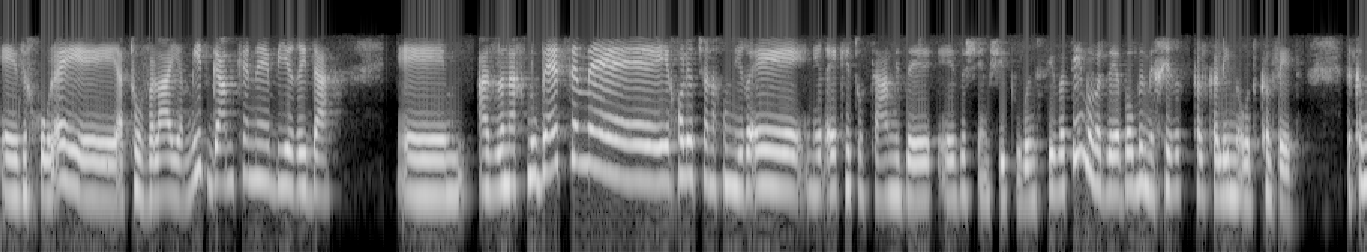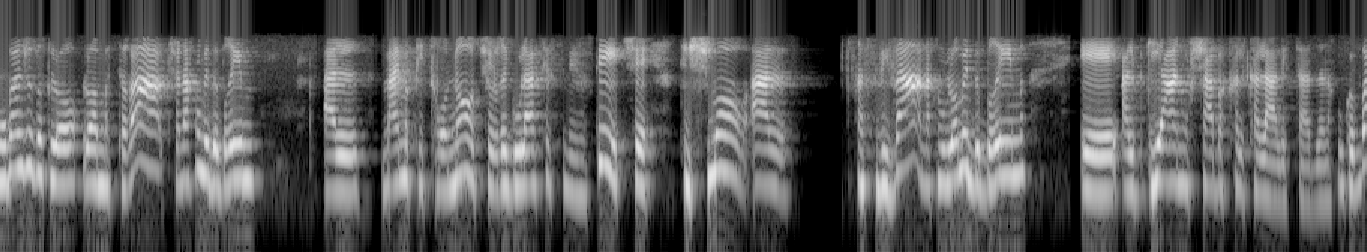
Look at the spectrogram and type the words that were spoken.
אה, וכולי, התובלה הימית גם כן בירידה. אז אנחנו בעצם, יכול להיות שאנחנו נראה, נראה כתוצאה מזה איזה שהם שיפורים סביבתיים, אבל זה יבוא במחיר כלכלי מאוד כבד. וכמובן שזאת לא, לא המטרה, כשאנחנו מדברים על מהם הפתרונות של רגולציה סביבתית שתשמור על הסביבה, אנחנו לא מדברים אה, על פגיעה אנושה בכלכלה לצד זה. אנחנו כמובן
